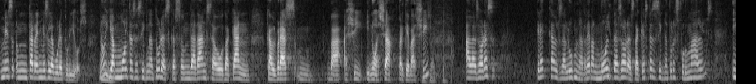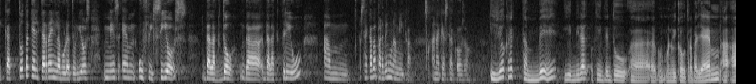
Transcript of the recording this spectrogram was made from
més, un terreny més laboratoriós. No? Mm. Hi ha moltes assignatures que són de dansa o de cant, que el braç mm, va així i no aixà, perquè va així. Exacte. Aleshores, crec que els alumnes reben moltes hores d'aquestes assignatures formals i que tot aquell terreny laboratoriós més eh, oficiós de l'actor, de, de l'actriu, um, s'acaba perdent una mica en aquesta cosa. I jo crec també, i mira que intento, eh, bueno, i que ho treballem a, a,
